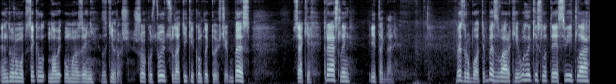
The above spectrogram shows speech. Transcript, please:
ендуро мотоцикл новий у магазині за ті гроші. Що коштують сюди тільки комплектуючі, без всяких креслень і так далі. Без роботи, без зварки, вуглекислоти, світла,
